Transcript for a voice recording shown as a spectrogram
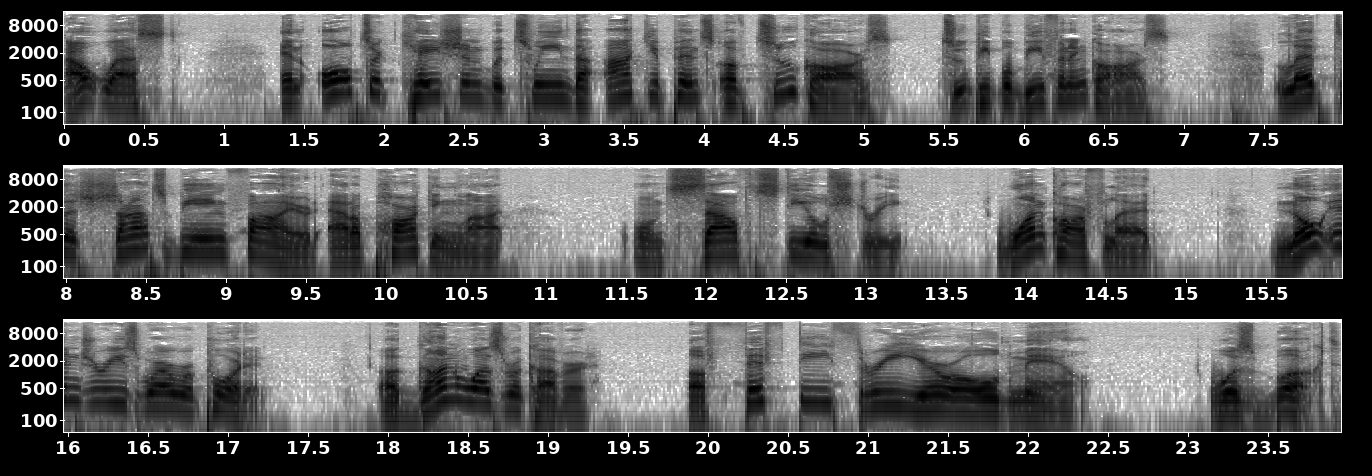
out west, an altercation between the occupants of two cars, two people beefing in cars, led to shots being fired at a parking lot on South Steele Street. One car fled. No injuries were reported. A gun was recovered. a 53 year old male was booked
